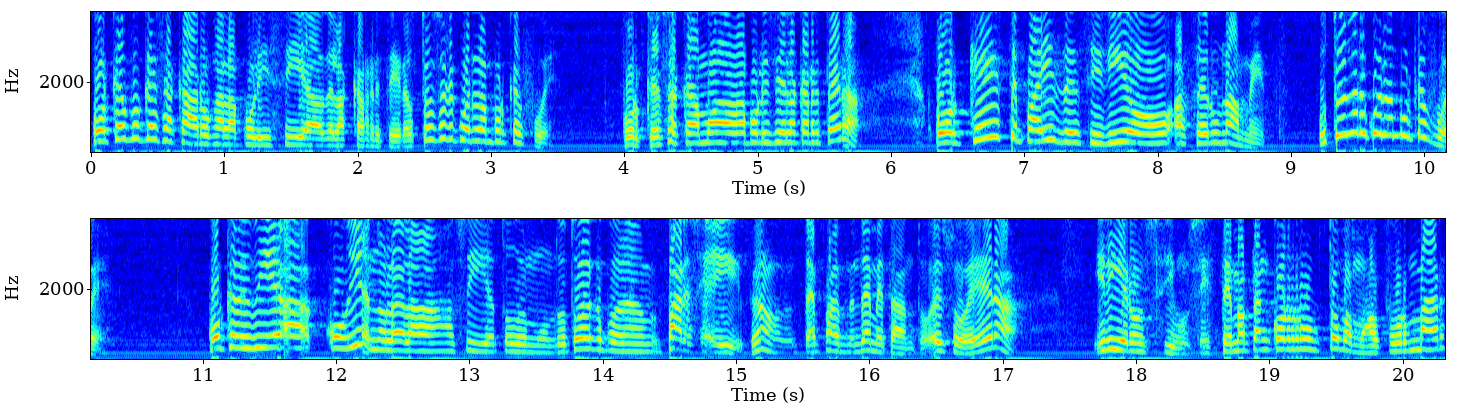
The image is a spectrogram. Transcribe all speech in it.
¿Por qué fue que sacaron a la policía de las carreteras? ¿Ustedes se recuerdan por qué fue? ¿Por qué sacamos a la policía de la carretera? ¿Por qué este país decidió hacer una MET? ¿Ustedes no recuerdan por qué fue? Porque vivía cogiéndole la, así a todo el mundo. Todo el que poner, párese ahí, pero deme tanto. Eso era. Y dijeron, si un sistema tan corrupto, vamos a formar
